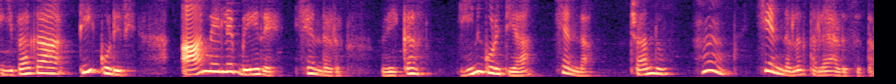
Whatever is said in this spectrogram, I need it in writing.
ಇವಾಗ ಟೀ ಕುಡೀರಿ. ಆಮೇಲೆ ಬೇರೆ, ಎಂದಳು. ವಿಕಾಸ್, ನೀನು ಕುಡಿತೀಯಾ? ಎಂದ? ಚಂದು. ಹ್ಞೂ ಎಂದಳು ತಲೆ ಆಡಿಸುತ್ತಾ.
